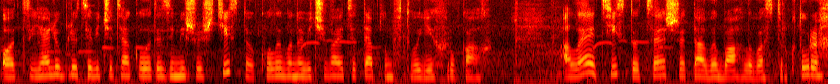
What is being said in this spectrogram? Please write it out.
От я люблю це відчуття, коли ти замішуєш тісто, коли воно відчувається теплим в твоїх руках. Але тісто це ще та вибаглива структура.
